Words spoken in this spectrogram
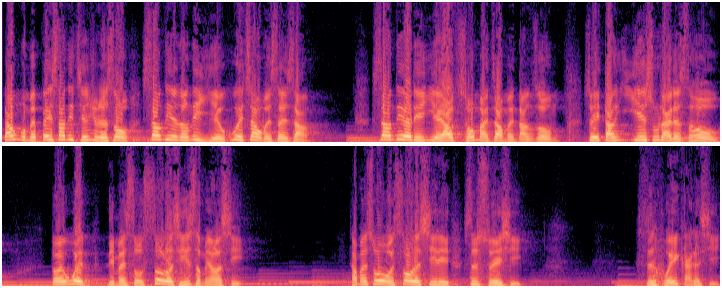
当我们被上帝拣选的时候，上帝的能力也会在我们身上，上帝的灵也要充满在我们当中。所以当耶稣来的时候，都会问你们所受的洗是什么样的洗？他们说我受的洗礼是水洗，是悔改的洗。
